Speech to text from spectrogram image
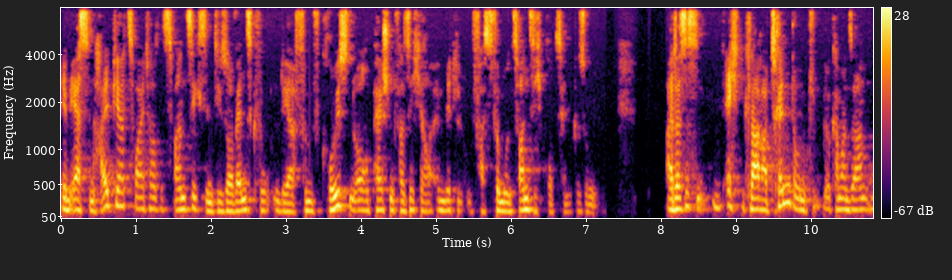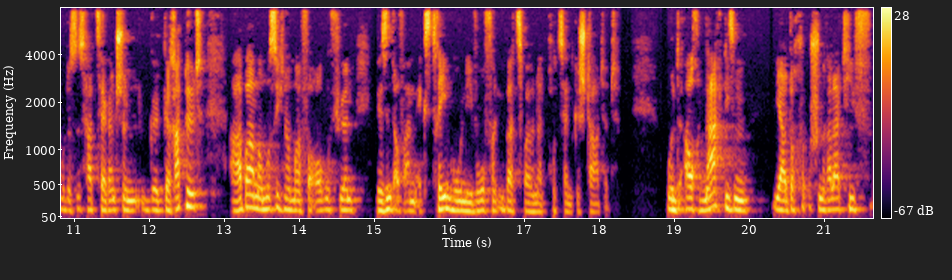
Im ersten Halbjahr 2020 sind die Solvenzquoten der fünf größten europäischen Versicherer im Mittel um fast 25 Prozent gesunken. Also das ist echt ein klarer Trend und kann man sagen, oh, das ist, hat's ja ganz schön gerappelt. Aber man muss sich nochmal vor Augen führen, wir sind auf einem extrem hohen Niveau von über 200 Prozent gestartet. Und auch nach diesem ja doch schon relativ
